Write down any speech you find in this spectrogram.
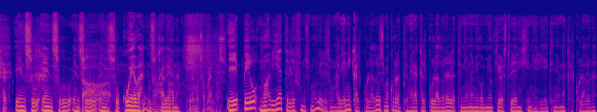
en su, en su, en su, No. en su cueva, en su caverna. ni mucho menos. Eh, pero no había teléfonos móviles, no había ni calculadores. Yo me acuerdo la primera calculadora la tenía un amigo mío que iba a estudiar ingeniería y tenía una calculadora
